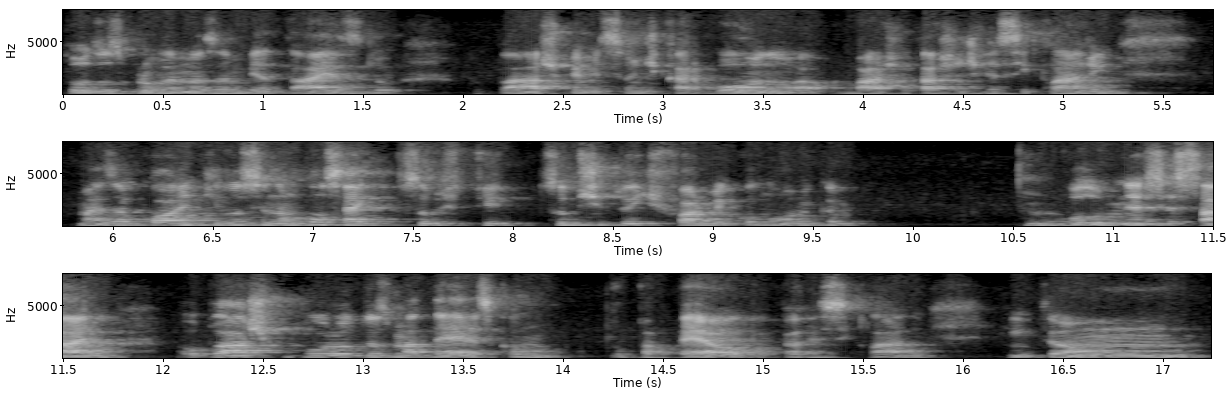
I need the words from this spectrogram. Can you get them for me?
todos os problemas ambientais do, do plástico, emissão de carbono, a baixa taxa de reciclagem, mas ocorre que você não consegue substituir, de forma econômica no volume necessário o plástico por outras matérias, como o papel, o papel reciclado. Então,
